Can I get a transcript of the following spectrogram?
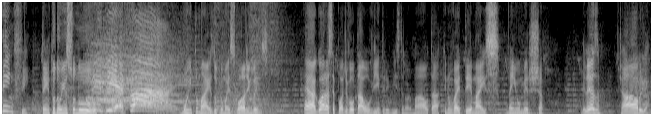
Enfim, tem tudo isso no! Muito mais do que uma escola de inglês. É, agora você pode voltar a ouvir a entrevista normal, tá? Que não vai ter mais nenhum merchan. Beleza? Tchau, obrigado.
